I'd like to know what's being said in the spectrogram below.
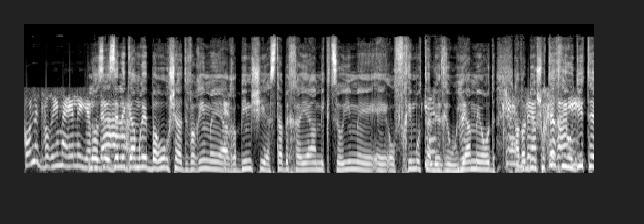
כל הדברים האלה היא לא, עמדה... לא, זה, זה לגמרי ברור שהדברים אה, כן. הרבים שהיא עשתה בחייה המקצועיים אה, אה, הופכים אותה כן, לראויה ו... מאוד. כן, אבל ברשותך יהודית, היא...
